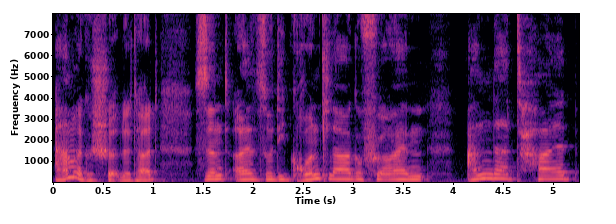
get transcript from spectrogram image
Ärmel geschüttelt hat, sind also die Grundlage für ein anderthalb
